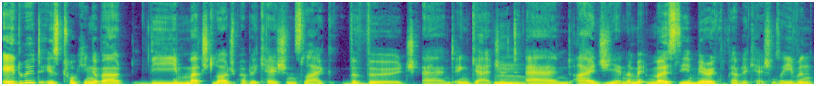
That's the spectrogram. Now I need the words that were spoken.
Edward is talking about the much larger publications like The Verge and Engadget Mm. and IGN, I mean, mostly American publications, or even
